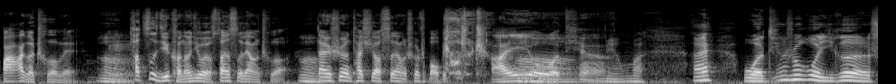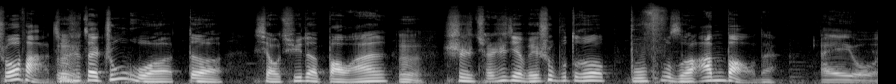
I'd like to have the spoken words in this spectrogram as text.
八个车位，嗯他自己可能就有三四辆车，嗯，但是他需要四辆车是保镖的车。哎呦我啊天啊！明白。哎，我听说过一个说法，就是嗯在中国的小区的保安嗯，是全世界为数不多不负责安保的，哎呦我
